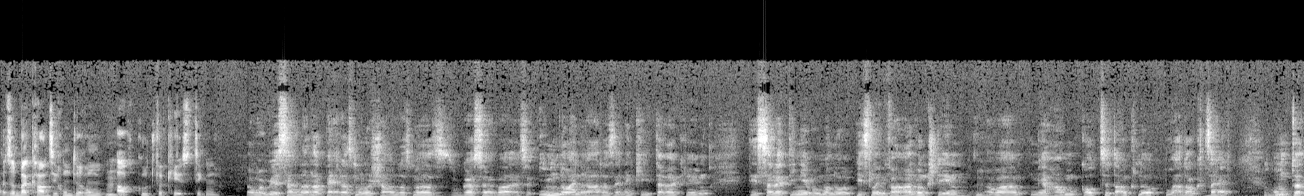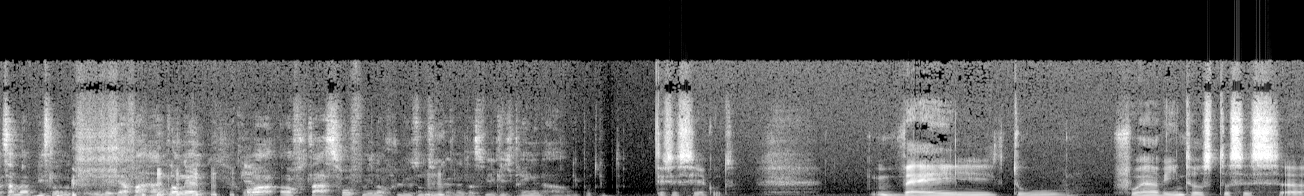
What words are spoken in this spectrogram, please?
Also man kann sich rundherum auch gut verköstigen. Aber wir sind auch dabei, dass wir noch schauen, dass wir sogar selber, also im neuen Rathaus einen Caterer kriegen. Das sind halt Dinge, wo wir noch ein bisschen in Verhandlung stehen. Aber wir haben Gott sei Dank noch ein paar Tage Zeit. Und dort sind wir ein bisschen in der Verhandlungen. Aber auf das hoffen wir noch lösen zu können, dass es wirklich dringend ein Angebot gibt. Das ist sehr gut. Weil du vorher erwähnt hast, dass es äh,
